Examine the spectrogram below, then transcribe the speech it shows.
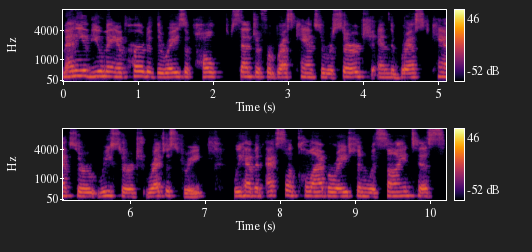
Many of you may have heard of the Rays of Hope Center for Breast Cancer Research and the Breast Cancer Research Registry. We have an excellent collaboration with scientists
